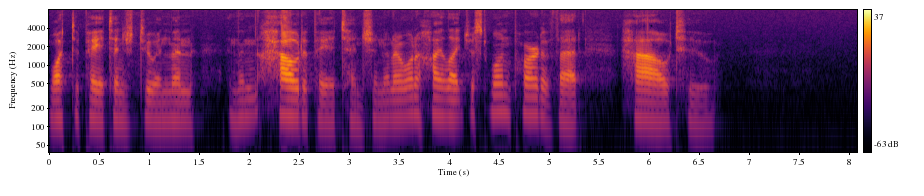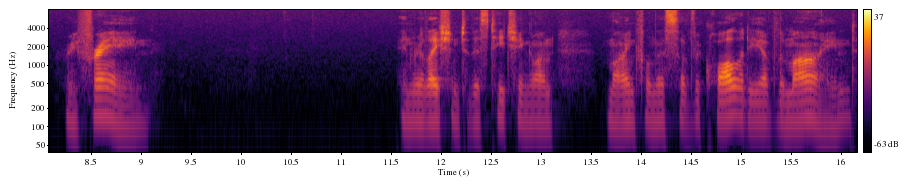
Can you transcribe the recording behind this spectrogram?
what to pay attention to and then, and then how to pay attention. And I want to highlight just one part of that how to. refrain in relation to this teaching on mindfulness of the quality of the mind,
